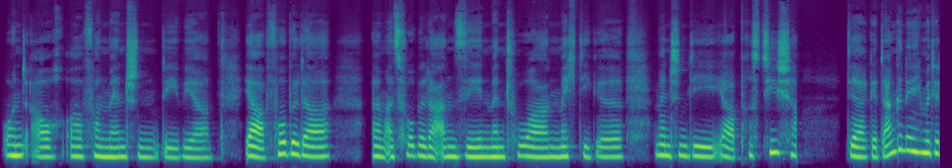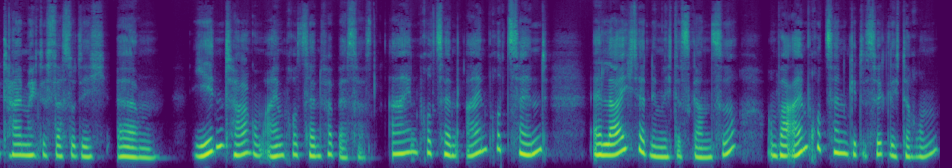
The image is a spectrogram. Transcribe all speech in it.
und auch äh, von Menschen, die wir, ja, Vorbilder, ähm, als Vorbilder ansehen, Mentoren, mächtige Menschen, die, ja, Prestige haben. Der Gedanke, den ich mit dir teilen möchte, ist, dass du dich ähm, jeden Tag um ein Prozent verbesserst. Ein Prozent, ein Prozent erleichtert nämlich das Ganze. Und bei einem Prozent geht es wirklich darum,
